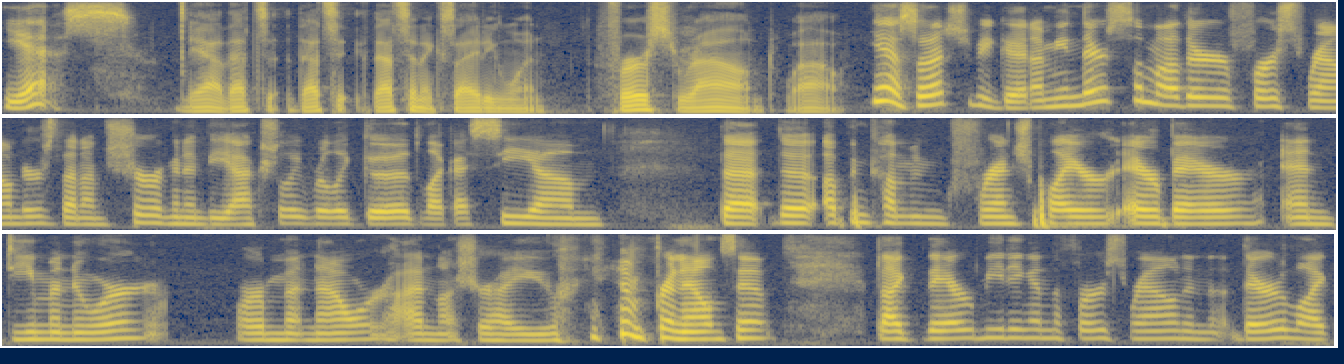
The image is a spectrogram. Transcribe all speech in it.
Yes. Yeah, that's that's that's an exciting one. First round. Wow. Yeah, so that should be good. I mean, there's some other first rounders that I'm sure are going to be actually really good. Like I see um the the up and coming French player Herbert and de Minaur or Minaur, I'm not sure how you pronounce it. Like they're meeting in the first round and they're like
